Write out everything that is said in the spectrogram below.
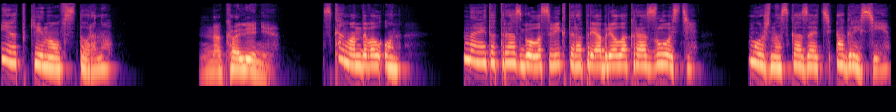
и откинул в сторону. «На колени!» — скомандовал он. На этот раз голос Виктора приобрел окрас злости, можно сказать, агрессии.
